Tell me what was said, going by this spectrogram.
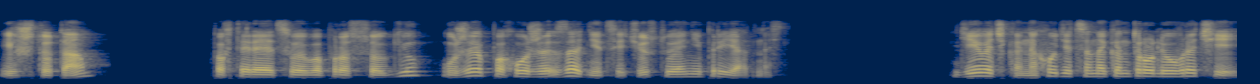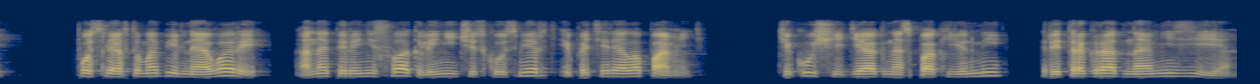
И что там?» Повторяет свой вопрос Согю, уже, похоже, задницей, чувствуя неприятность. Девочка находится на контроле у врачей. После автомобильной аварии она перенесла клиническую смерть и потеряла память. Текущий диагноз Пак Юнми – ретроградная амнезия.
